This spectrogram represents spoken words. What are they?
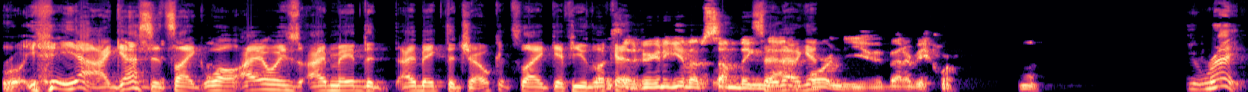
Well, yeah, I guess it's like, well, I always I made the I make the joke. It's like if you look said, at if you're going to give up something that, that important to you, it better be worth. Right.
